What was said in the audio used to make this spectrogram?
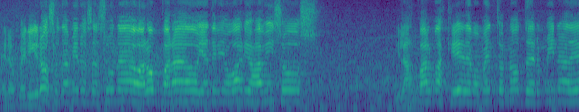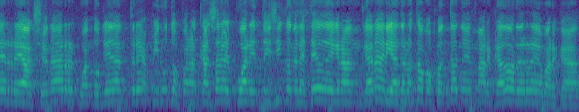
Pero peligroso también Osasuna, balón parado y ha tenido varios avisos. Y Las Palmas que de momento no termina de reaccionar cuando quedan tres minutos para alcanzar el 45 en el estadio de Gran Canaria. Te lo estamos contando en marcador de Radio Marca.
